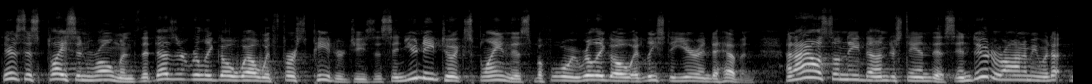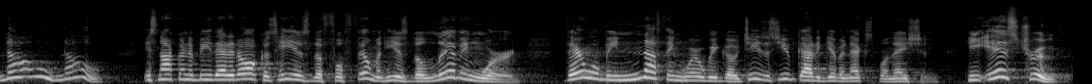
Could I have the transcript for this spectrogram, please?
there's this place in Romans that doesn't really go well with 1 Peter, Jesus, and you need to explain this before we really go at least a year into heaven. And I also need to understand this. In Deuteronomy, no, no. It's not going to be that at all because He is the fulfillment, He is the living Word. There will be nothing where we go, Jesus, you've got to give an explanation. He is truth.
